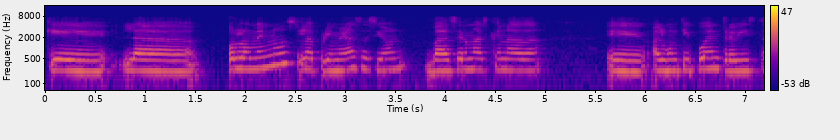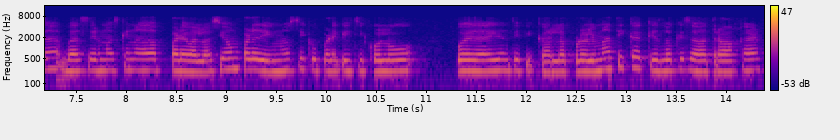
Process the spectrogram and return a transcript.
que la, por lo menos la primera sesión va a ser más que nada eh, algún tipo de entrevista, va a ser más que nada para evaluación, para diagnóstico, para que el psicólogo pueda identificar la problemática, qué es lo que se va a trabajar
